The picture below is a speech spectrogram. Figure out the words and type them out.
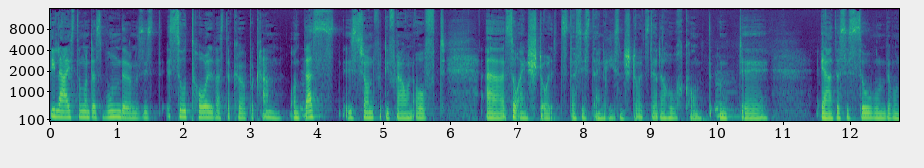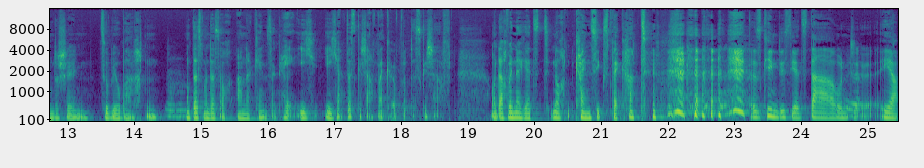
die Leistung und das Wunder. Und es ist so toll, was der Körper kann. Und das ist schon für die Frauen oft äh, so ein Stolz. Das ist ein Riesenstolz, der da hochkommt. Mhm. Und äh, ja, das ist so wunder wunderschön zu beobachten. Mhm. Und dass man das auch anerkennt, sagt, hey, ich, ich habe das geschafft, mein Körper hat das geschafft. Und auch wenn er jetzt noch kein Sixpack hat, das Kind ist jetzt da und ja. Äh, ja.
